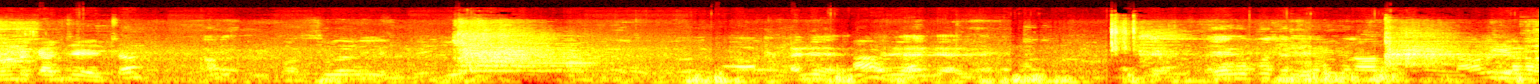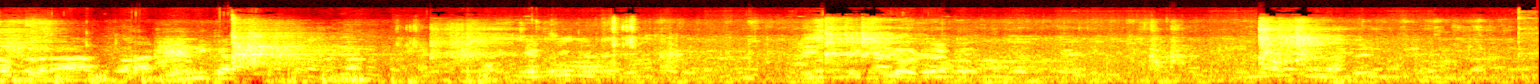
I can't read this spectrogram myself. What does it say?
రెండు కట్ చేయొచ్చా అదే అదే అదే అదే లేకపోతే నాలుగు నాలుగు ఎనిమిది వస్తుందా ఎన్ని కట్ Thank you.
